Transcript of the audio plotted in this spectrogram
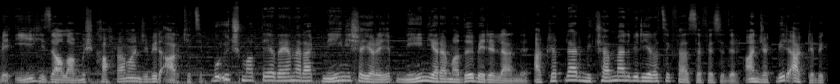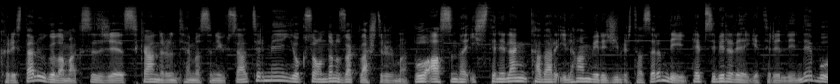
ve iyi hizalanmış kahramanca bir arketip. Bu 3 maddeye dayanarak neyin işe yarayıp neyin yaramadığı belirlendi. Akrepler mükemmel bir yaratık felsefesidir. Ancak bir akrebi kristal uygulamak sizce Skarner'ın temasını yükseltir mi yoksa ondan uzaklaştırır mı? Bu aslında istenilen kadar ilham verici bir tasarım değil. Hepsi bir araya getirildiğinde bu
